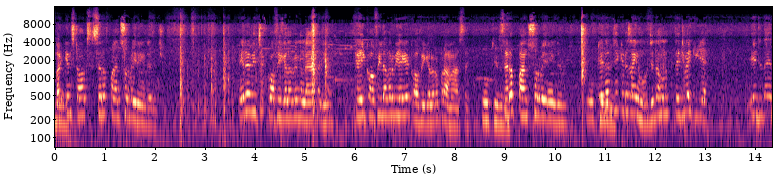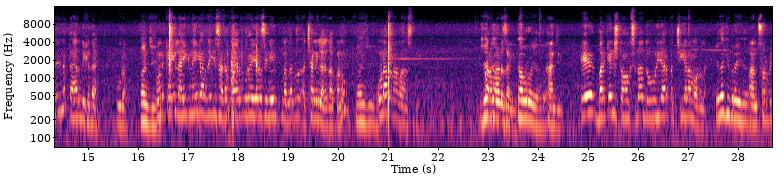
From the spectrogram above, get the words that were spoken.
ਵਰਕਿੰਗ ਸਟਾਕਸ ਸਿਰਫ 500 ਰੁਪਏ ਰੇਂਜ ਦੇ ਵਿੱਚ। ਇਹਦੇ ਵਿੱਚ ਕਾਫੀ ਕਲਰ ਵੀ ਮੰਗਾਇਆ ਭਾਜੀ ਨੇ ਕਈ ਕਾਫੀ ਲਵਰ ਵੀ ਹੈਗੇ ਕਾਫੀ ਕਲਰ ਉਹ ਭਰਾਵਾਂ ਵਾਸਤੇ। ਓਕੇ ਵੀਰੇ। ਸਿਰਫ 500 ਰੁਪਏ ਰੇਂਜ ਦੇ ਵਿੱਚ। ਓਕੇ ਇਹਦੇ ਵਿੱਚ ਇੱਕ ਡਿਜ਼ਾਈਨ ਹੋਰ ਜਿੱਦਾਂ ਹੁਣ ਤੇਜ ਭਾਈ ਕੀ ਹੈ? ਇਹ ਜਿੱਦਾਂ ਇਹਦੇ ਨਾ ਪੈਰ ਦਿਖਦਾ ਹੈ ਪੂਰਾ। ਹਾਂਜੀ। ਹੁਣ ਕਈ ਲਾਈਕ ਨਹੀਂ ਕਰਦੇ ਕਿ ਸਾਡਾ ਪੈਰ ਪੂਰਾ ਯਾਰ ਅਸੀਂ ਨਹੀਂ ਮਤਲਬ ਅੱਛਾ ਨਹੀਂ ਲੱਗਦਾ ਆਪਾਂ ਨੂੰ। ਹਾਂਜੀ। ਉਹਨਾਂ ਭਰਾਵਾਂ ਵਾਸਤੇ। ਭਰਵਾਂ design। ਕਵਰ ਹੋ ਜਾਂਦਾ। ਹਾਂਜੀ। ਇਹ ਬਰਕਨ ਸਟਾਕਸ ਦਾ 2025 ਵਾਲਾ ਮਾਡਲ ਹੈ। ਇਹਦਾ ਕੀ ਪ੍ਰਾਈਸ ਹੈ? 500 ਰੁਪਏ।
